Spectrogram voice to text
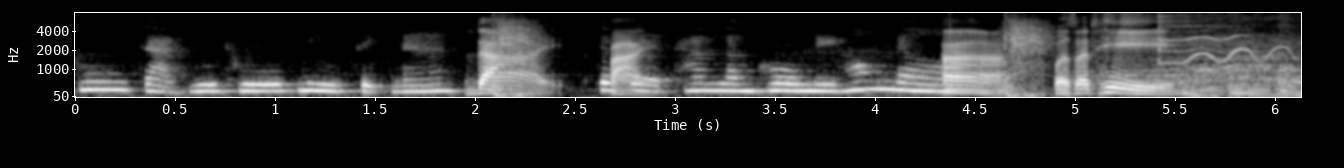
ทุ่งจาก YouTube Music นะ ได้ จะไปเปิดทางลำโพงในห้องนอน อ่า เปิดสักทีเ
